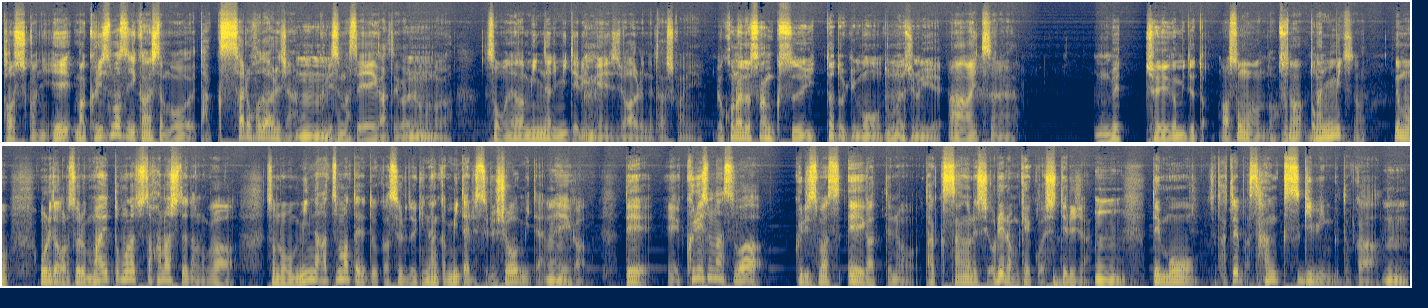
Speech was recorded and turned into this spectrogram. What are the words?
確かに。え、まあ、クリスマスに関してもたくさんほどあるじゃん。クリスマス映画と言われるものが、そうね。だからみんなで見てるイメージはあるね確かに。でこの間サンクス行った時も友達の家、ああ言ってたね。めっちゃ映画見てた。あそうなんだ。な何見てたの？でも俺だからそれ前友達と話してたのがそのみんな集まったりとかする時なんか見たりするでしょ？みたいな映画、で、えークリスマスはクリスマス映画っていうのたくさんあるし俺らも結構知ってるじゃん、うん。でも例えばサンクスギビングとか、うん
